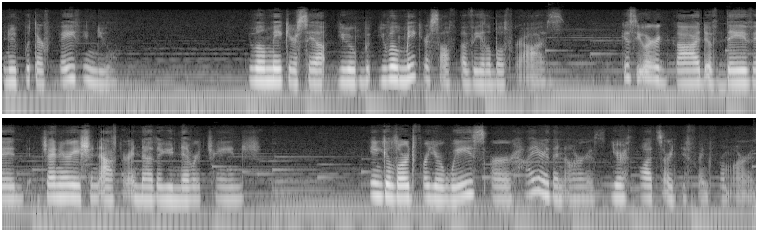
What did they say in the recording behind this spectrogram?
and we put our faith in you, you will make yourself you you will make yourself available for us. Because you are a God of David, generation after another, you never change. Thank you, Lord, for your ways are higher than ours. Your thoughts are different from ours.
